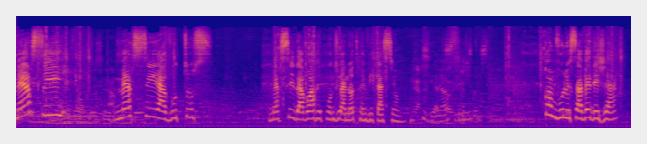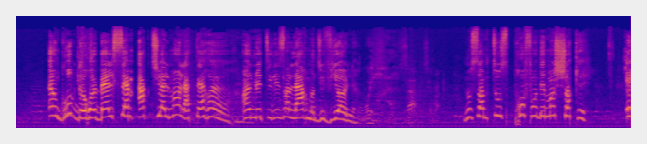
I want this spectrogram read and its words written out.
Merci. Merci à vous tous. Merci d'avoir répondu à notre invitation. Comme vous le savez déjà, un groupe de rebelles sème actuellement la terreur en utilisant l'arme du viol. Nous sommes tous profondément choqués et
